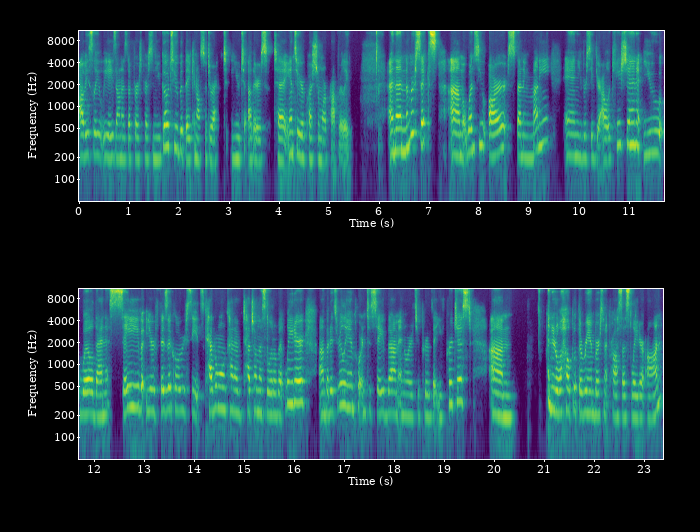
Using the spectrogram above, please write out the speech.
obviously liaison is the first person you go to, but they can also direct you to others to answer your question more properly. And then number six, um, once you are spending money and you've received your allocation, you will then save your physical receipts. Kevin will kind of touch on this a little bit later, um, but it's really important to save them in order to prove that you've purchased. Um, and it'll help with the reimbursement process later on.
